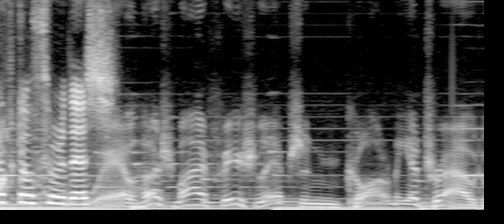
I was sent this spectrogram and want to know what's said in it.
let's go through this. Well, hush my fish lips and call me a trout.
